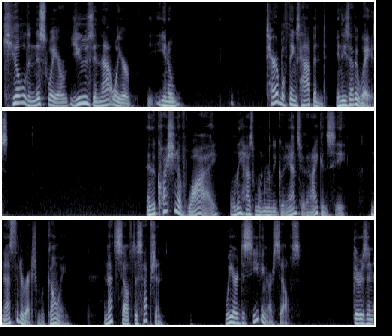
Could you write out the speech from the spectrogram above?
killed in this way or used in that way or you know terrible things happened in these other ways. And the question of why only has one really good answer that I can see, and that's the direction we're going. And that's self deception. We are deceiving ourselves. There's an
